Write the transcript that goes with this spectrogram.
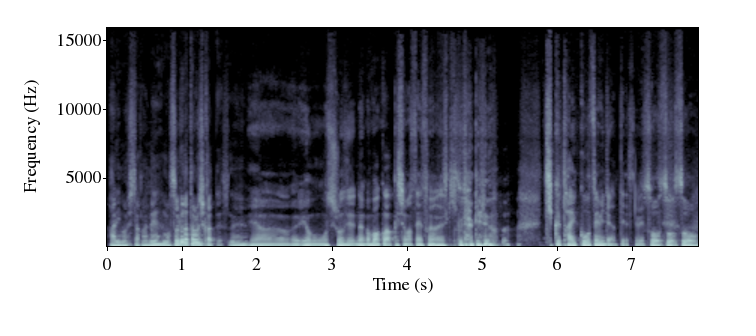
ありましたかね。まあ、それが楽しかったですねい。やーいや、面白いですよ。なんかワクワクしますね。そういう話聞くだけで。地区対抗戦みたいになってるんですね。そうそうそ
